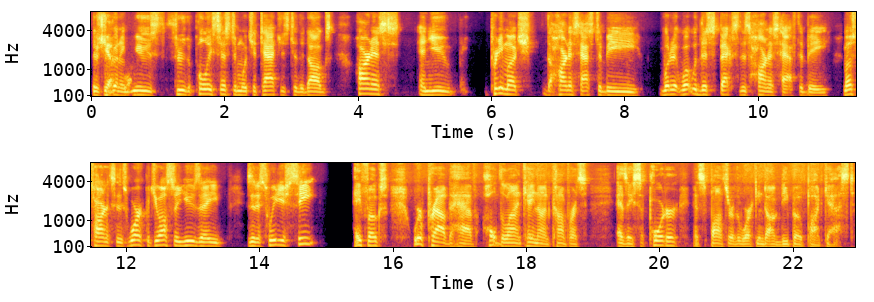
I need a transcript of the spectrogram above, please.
that you're yeah. going to use through the pulley system which attaches to the dog's harness and you pretty much the harness has to be what what would the specs of this harness have to be most harnesses work, but you also use a is it a Swedish seat? Hey folks, we're proud to have Hold the Line Canine Conference as a supporter and sponsor of the Working Dog Depot podcast.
